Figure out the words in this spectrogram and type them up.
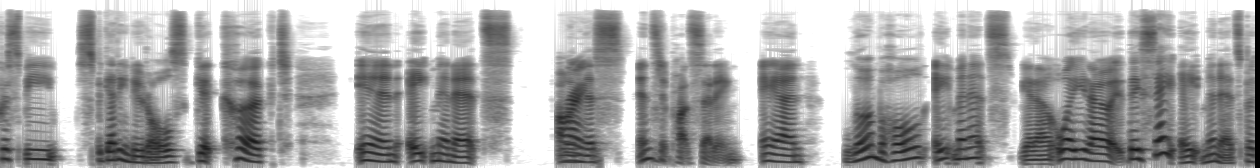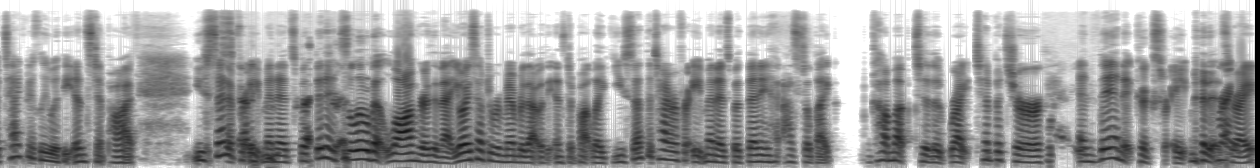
crispy spaghetti noodles get cooked in eight minutes on right. this instant pot setting. And lo and behold, eight minutes, you know, well, you know, they say eight minutes, but technically with the instant pot, you set it for eight minutes, but then it's a little bit longer than that. You always have to remember that with the instant pot. Like you set the timer for eight minutes, but then it has to like come up to the right temperature right. and then it cooks for eight minutes right. right.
